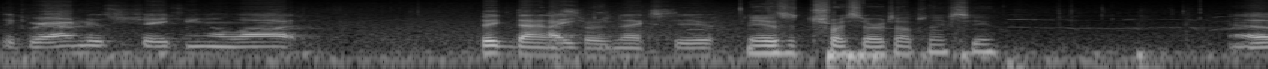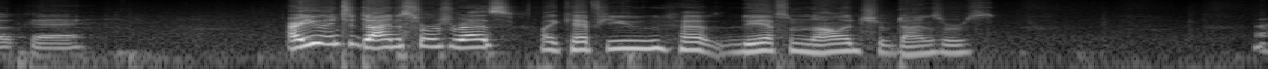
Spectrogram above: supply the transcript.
the ground is shaking a lot. Big dinosaurs next to you. Yeah, there's a Triceratops next to you. Okay. Are you into dinosaurs, Rez? Like, have you have do you have some knowledge of dinosaurs?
